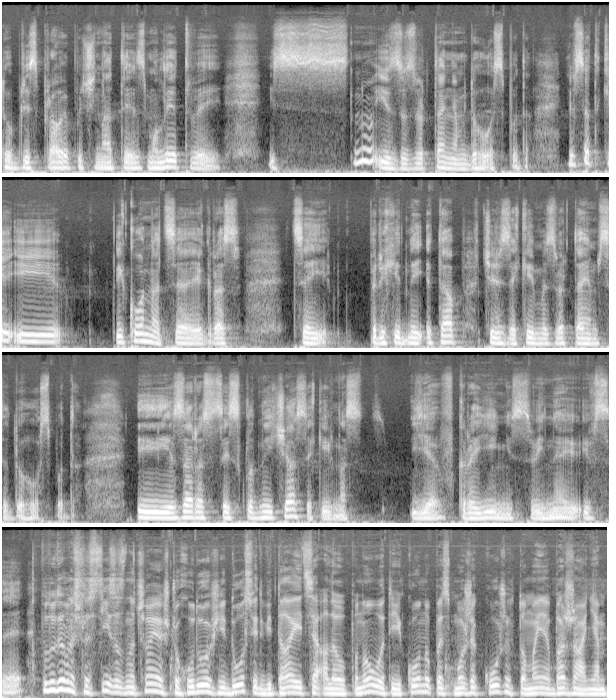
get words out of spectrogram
добрі справи починати з молитви і з, ну, і з звертанням до Господа. І все-таки і ікона це якраз цей перехідний етап, через який ми звертаємося до Господа. І зараз цей складний час, який в нас є в країні з війною і все, Володимир Шерстій зазначає, що художній досвід вітається, але опановувати іконопис може кожен, хто має бажання.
